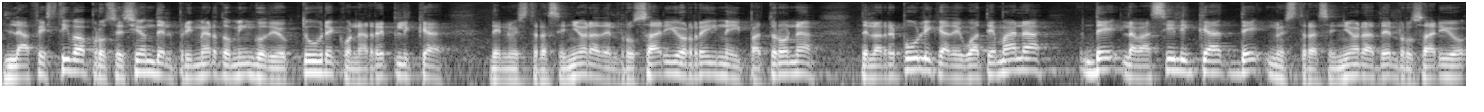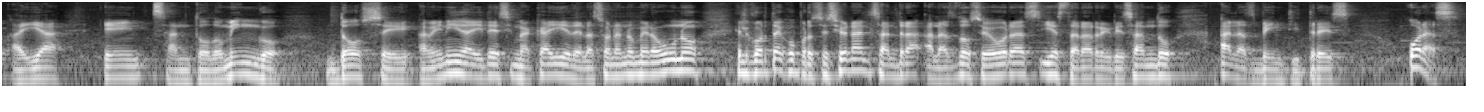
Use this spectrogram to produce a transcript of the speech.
la festiva procesión del primer domingo de octubre con la réplica de Nuestra Señora del Rosario, reina y patrona de la República de Guatemala, de la Basílica de Nuestra Señora del Rosario, allá en Santo Domingo. 12 Avenida y décima calle de la zona número 1. El cortejo procesional saldrá a las 12 horas y estará regresando a las 23 horas.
